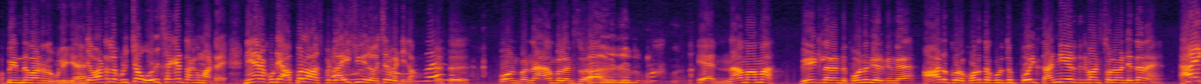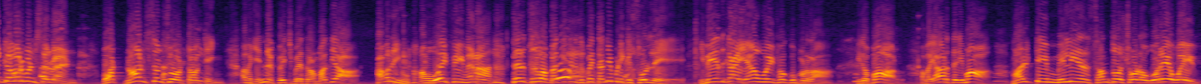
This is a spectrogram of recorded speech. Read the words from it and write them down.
அப்ப இந்த வாட்டர் குளிங்க. இந்த வாட்டர்ல குளிச்சா ஒரு செகண்ட் தாங்க மாட்டேன். நேரா கூட்டி அப்போலோ ஹாஸ்பிடல் ஐசியூல வச்சிட வேண்டியதான் போன் பண்ண ஆம்புலன்ஸ் வர என்ன மாமா? வீட்ல ரெண்டு பொண்ணுங்க இருக்குங்க. ஆளுக்கு ஒரு குடத்தை கொடுத்து போய் தண்ணி எடுத்துட்டு வான்னு சொல்ல வேண்டியதானே hi government servant what nonsense you are talking அவன் என்ன பேச்சு பேசுறான் பாத்தியா? அவனையும் அவன் ஒய்ஃபையும் வேணா தெரு தெருவா பக்கெட் எடுத்து போய் தண்ணி பிடிக்க சொல்லு. இவன் எதுக்கா ஏன் ஒய்ஃபை கூப்பிடுறான்? இத பார் அவ யார் தெரியுமா? மல்டி மில்லியன் சந்தோஷோட ஒரே ஒய்ஃப்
